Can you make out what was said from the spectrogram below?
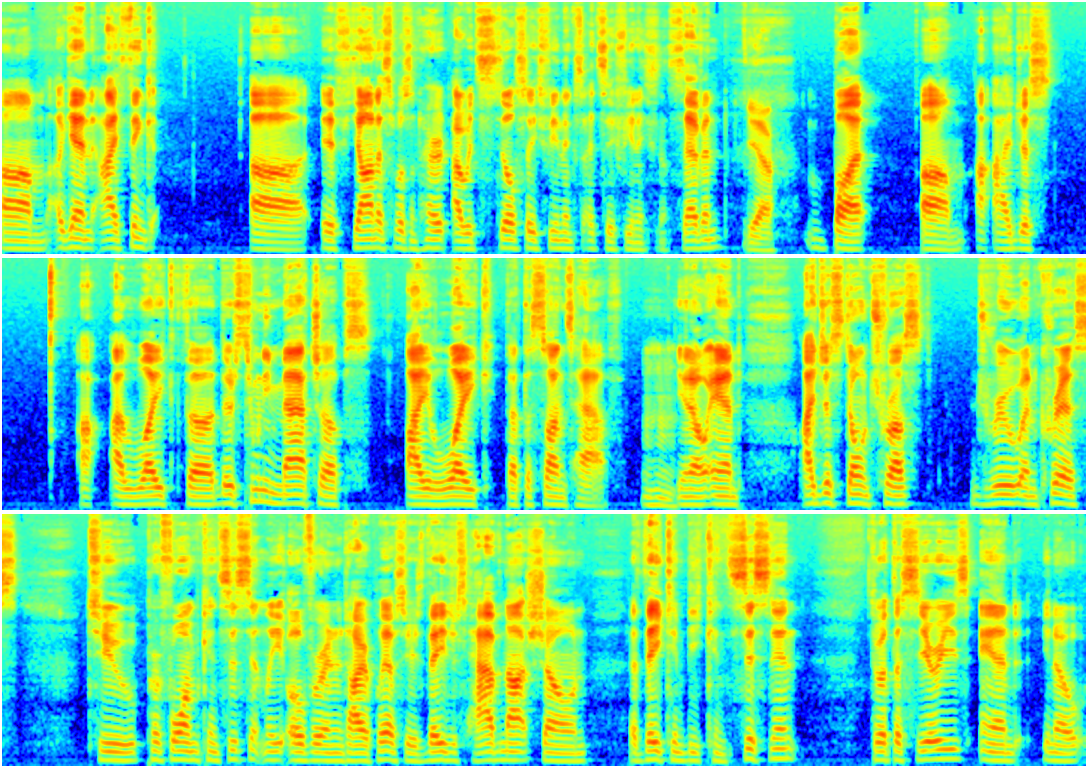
Um. Again, I think, uh, if Giannis wasn't hurt, I would still say Phoenix. I'd say Phoenix in seven. Yeah. But, um, I, I just, I, I like the. There's too many matchups I like that the Suns have. Mm-hmm. You know, and I just don't trust Jrue and Khris to perform consistently over an entire playoff series. They just have not shown that they can be consistent throughout the series and you know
